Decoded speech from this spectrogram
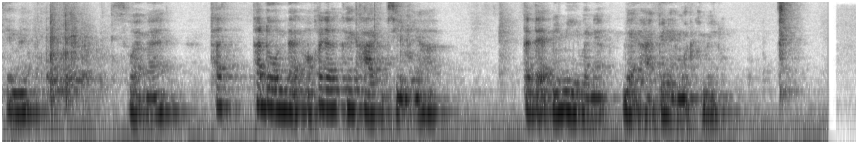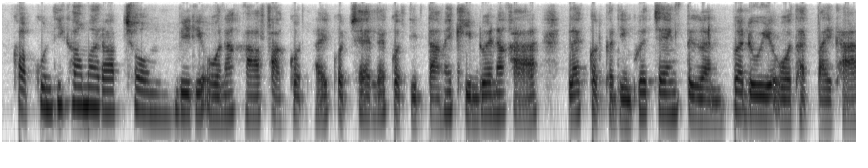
เห็นไหมสวยไหมถ้าถ้าโดนแดดเขาก็จะคล้ายๆกับสีนี้ค่ะ แต่แดดไม่มีวันเนี้ยแดดหายไปไหนหมดก็ไม่รู้ ขอบคุณที่เข้ามารับชมวิดีโอนะคะ ฝากกดไลค์กดแชร์และกดติดตามให้คิมด้วยนะคะ และกดกระดิ่งเพื่อแจ้งเตือน เพื่อดูวิดีโอถัดไปค่ะ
